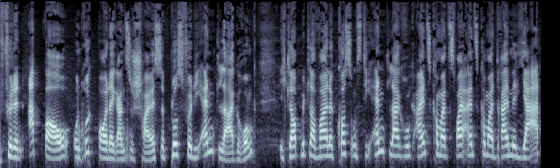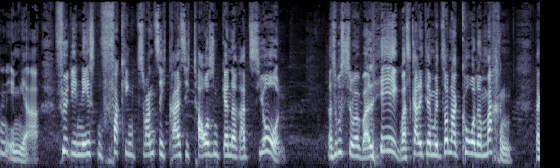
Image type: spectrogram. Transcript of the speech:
für den Abbau und Rückbau der ganzen Scheiße plus für die Endlagerung. Ich glaube, mittlerweile kostet uns die Endlagerung 1,2, 1,3 Milliarden im Jahr für die nächsten fucking 20, 30.000 Generationen. Das musst du mal überlegen. Was kann ich denn mit so einer Kohle machen? Da,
